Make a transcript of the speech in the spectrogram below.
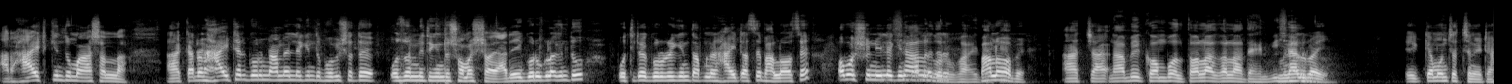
আর হাইট কিন্তু মাশাল্লাহ আহ, কারণ হাইটের গরু না নিলে কিন্তু ভবিষ্যতে ওজন নিতে কিন্তু সমস্যা হয়। আর এই গরুগুলো কিন্তু প্রতিটা গরুরই কিন্তু আপনার হাইট আছে ভালো আছে। অবশ্যই নিলে কিন্তু আপনাদের ভালো হবে। আচ্ছা। নাবি কম্বল তলা গলা দেখেন বিশাল ভাই এই কেমন চাচ্ছেন এটা?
